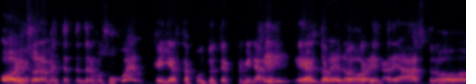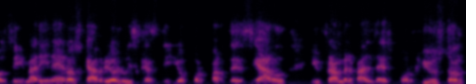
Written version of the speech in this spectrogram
Hoy solamente tendremos un juego. Que ya está a punto de terminar. Sí, ¿eh? el duelo entre Astros y Marineros, que abrió Luis Castillo por parte de Seattle y Framber Valdés por Houston,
